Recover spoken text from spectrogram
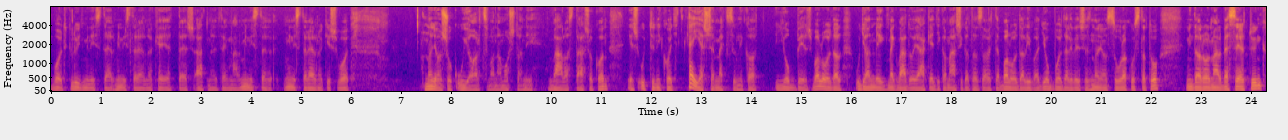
Volt külügyminiszter, miniszterelnök helyettes, átmenetileg már miniszter, miniszterelnök is volt. Nagyon sok új arc van a mostani választásokon, és úgy tűnik, hogy teljesen megszűnik a jobb és baloldal, ugyan még megvádolják egyik a másikat azzal, hogy te baloldali vagy jobboldali, és ez nagyon szórakoztató, arról már beszéltünk.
